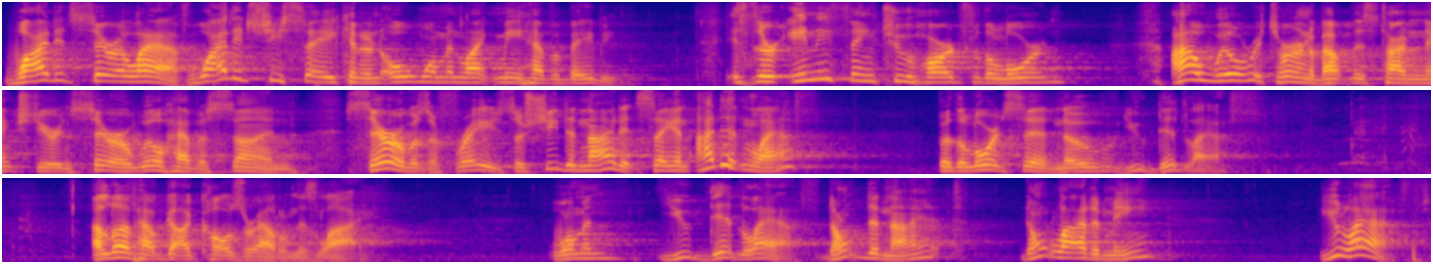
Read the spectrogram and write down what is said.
Why did Sarah laugh? Why did she say, Can an old woman like me have a baby? Is there anything too hard for the Lord? I will return about this time next year, and Sarah will have a son. Sarah was afraid, so she denied it, saying, I didn't laugh. But the Lord said, No, you did laugh. I love how God calls her out on this lie. Woman, you did laugh. Don't deny it. Don't lie to me. You laughed.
